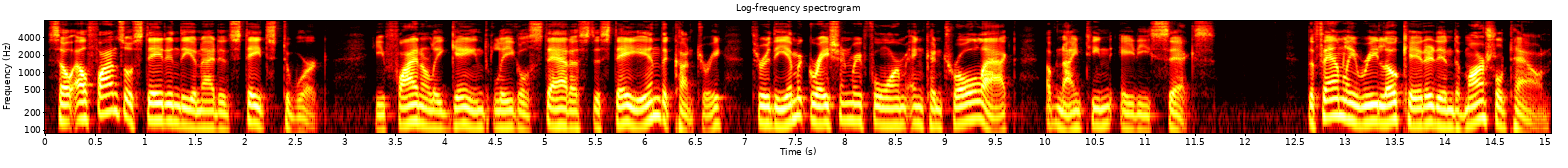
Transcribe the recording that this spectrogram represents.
so Alfonso stayed in the United States to work. He finally gained legal status to stay in the country through the Immigration Reform and Control Act of 1986. The family relocated into Marshalltown,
